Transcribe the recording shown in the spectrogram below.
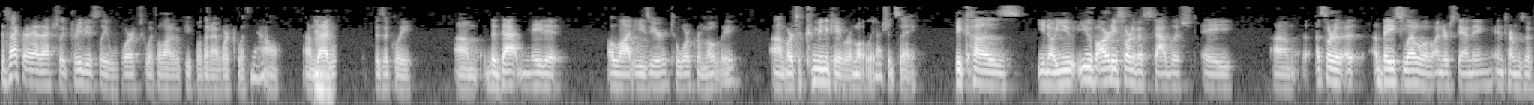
the fact that I had actually previously worked with a lot of the people that I worked with now, um, mm-hmm. that physically, um, that that made it a lot easier to work remotely, um, or to communicate remotely, I should say, because you know you you've already sort of established a um, a sort of a, a base level of understanding in terms of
